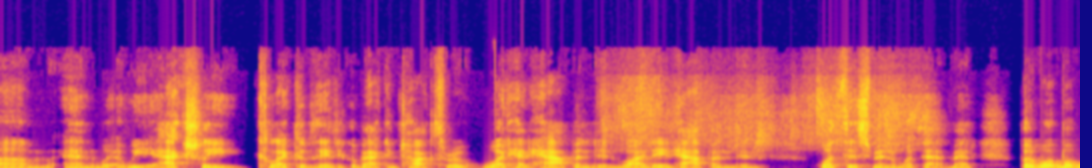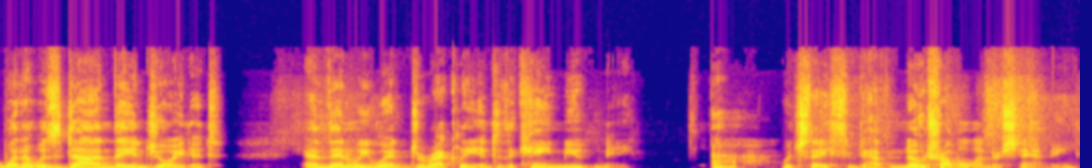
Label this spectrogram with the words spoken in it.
Um, and we, we actually collectively had to go back and talk through what had happened and why they'd happened and what this meant and what that meant. But w- w- when it was done, they enjoyed it. And then we went directly into the Caine Mutiny, Ah. which they seemed to have no trouble understanding.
